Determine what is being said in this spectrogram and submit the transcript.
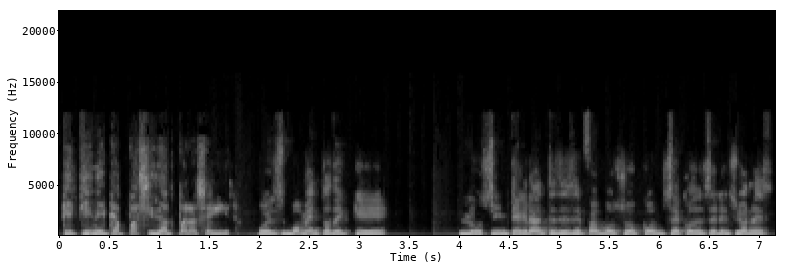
que tiene capacidad para seguir. Pues momento de que los integrantes de ese famoso Consejo de Selecciones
